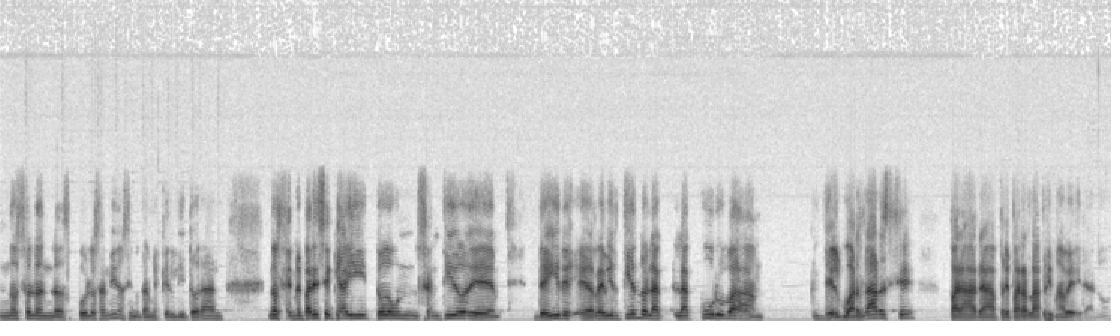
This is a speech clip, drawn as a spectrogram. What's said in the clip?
no solo en los pueblos andinos, sino también que el litoral. No sé, me parece que hay todo un sentido de de ir eh, revirtiendo la, la, curva del guardarse para preparar la primavera, ¿no?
